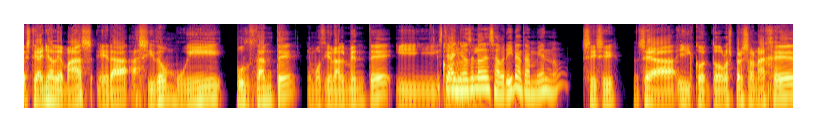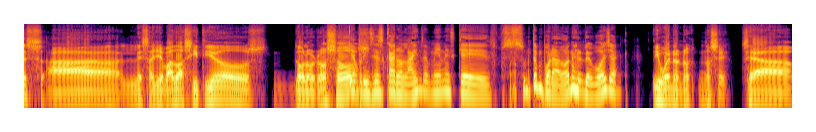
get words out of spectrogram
este año además era, ha sido muy punzante emocionalmente y... Este año es lo de Sabrina también, ¿no? Sí, sí. O sea, y con todos los personajes ha- les ha llevado a sitios dolorosos. Y a Princess Caroline también, es que es un temporadón el de Bojack. Y bueno, no, no sé. O sea,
